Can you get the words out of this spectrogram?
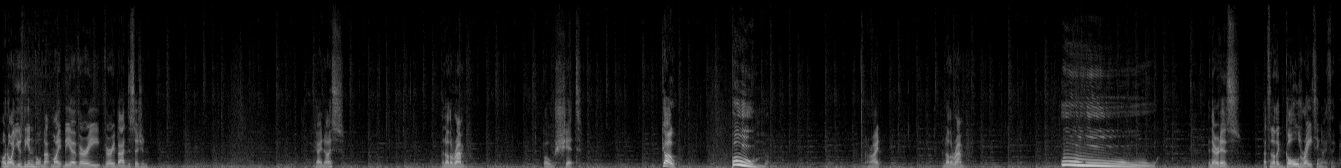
Oh, no, I used the invuln. That might be a very, very bad decision. Okay, nice. Another ramp. Oh, shit. Go! Boom! Alright. Another ramp. Ooh! And there it is. That's another gold rating, I think.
